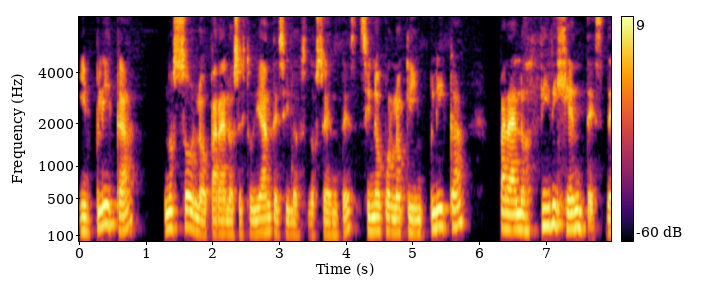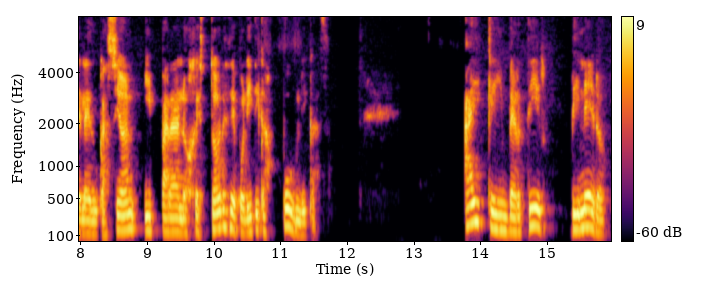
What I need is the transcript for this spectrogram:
implica, no solo para los estudiantes y los docentes, sino por lo que implica para los dirigentes de la educación y para los gestores de políticas públicas. Hay que invertir dinero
